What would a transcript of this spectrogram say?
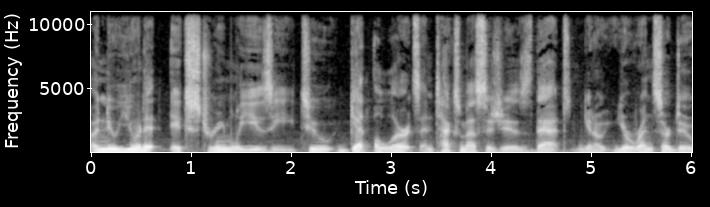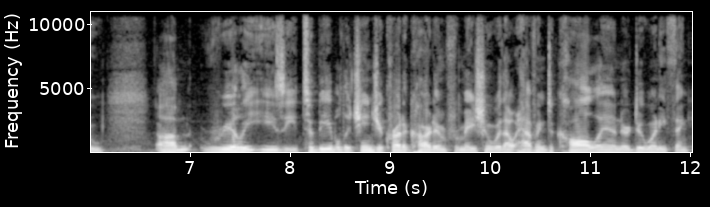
a new unit extremely easy to get alerts and text messages that you know your rents are due um, really easy to be able to change your credit card information without having to call in or do anything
